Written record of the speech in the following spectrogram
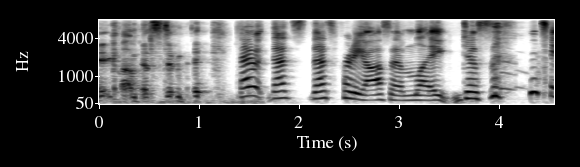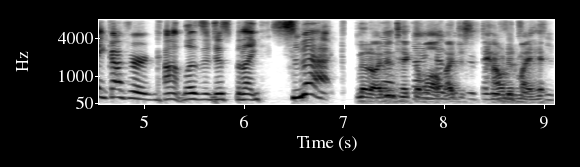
any comments to make. that, that's that's pretty awesome. Like just take off your gauntlets and just be like smack. No, no, I didn't take them I off. I just pounded my hand.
